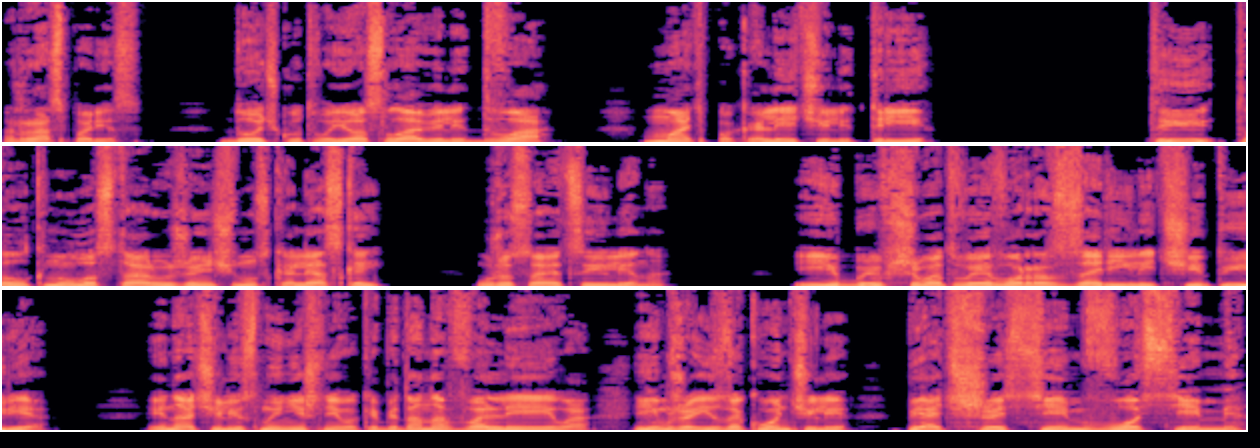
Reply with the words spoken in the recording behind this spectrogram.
Раз порез. Дочку твою ославили — два. Мать покалечили — три. «Ты толкнула старую женщину с коляской?» — ужасается Елена. «И бывшего твоего разорили четыре. И начали с нынешнего капитана Валеева. Им же и закончили пять, шесть, семь, восемь».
